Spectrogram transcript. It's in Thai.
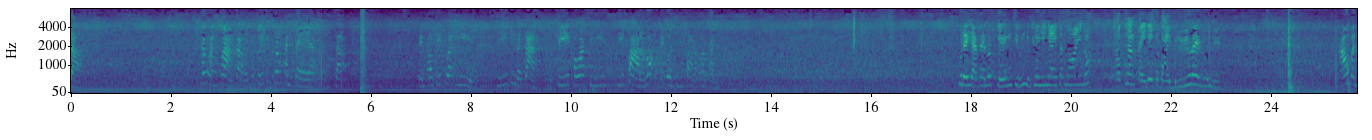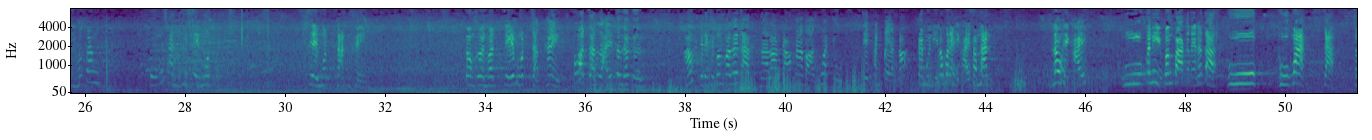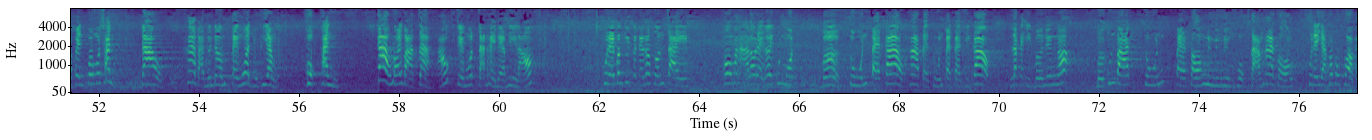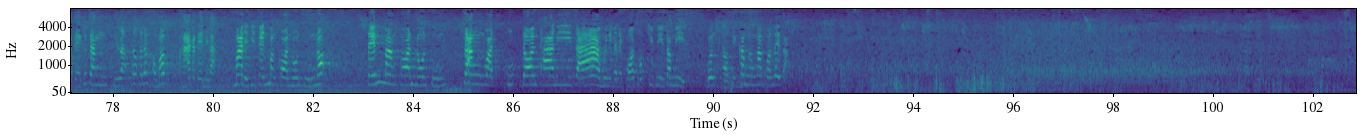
จ้ะ ข้างหลังกว้างจ้ะตัวนี้เป็นเครื่องพันแปดจ้ะเป็นเอาติตัว E สีสีละจ้ะสีเขาว่าสีสีฟ้าแล้วเนาะในเอิญสีฟ้าก็แล้วกัน ผู้ใดอยากได้รถเก๋งที่มันเป็นเครื่องใหญ่ๆจักน้อยเนาะขับเครื่องไก่ได้สบายบรื้อเลยรุ่นนี้เอาบันนี้มาฟังโปรโมชั่นที่เจมด เจมดจัดให้ ต้องเกินว่าเจ๊มดจัดให้ เพราะว่าจัดหลายจนเหลือเกิน เอากระเด็นให้เบิ้งก่อนเลยจ้ะนาล่างดาวห้าบาทงวดอยู่เจ็ดพันแปดเนาะแต่มือนี้เราไม่ได้ให้ขายซ้ำนั่นเราให้ขายถูกปะนี่เบิ้งปากกันเลยนะจ้ะถูกถูกมากจ้ะจะเป็นโปรโมชั่นดาวห้าบาทเหมือนเดิม แต่งวดอยู่เพียงหกพันเก้าร้อยบาทจ้ะเอาเจมดจัดให้แบบนี้แล้ว ผู้ใดเบิ่งคลิปกันแต่เราสนใจ โทรมาหาเราได้เลยคุณหมด เบอร์ 0 8 9 5 8 0 8 8 4 9 แล้วก็อีกเบอร์หนึ่งเนาะเบอร์คุณบาท 0 8 2 1 1 1 6 3 5 2 ผู้ใดอยากมาพบพอกันแต่คือจังนี่ละเรากำลังเขามาหากันแต่นี่ละมาเดี๋ยวที่เต็นท์มังกรโนนสูงเนาะเต็นท์มังกรโนนสูง จังหวัดอุดรธานีจ้า มือนี้กันแต่ขอจบคลิปนี้ซ้ำนี่เบิ่งเอาที่คำงามๆก่อนเลยจ้ะ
